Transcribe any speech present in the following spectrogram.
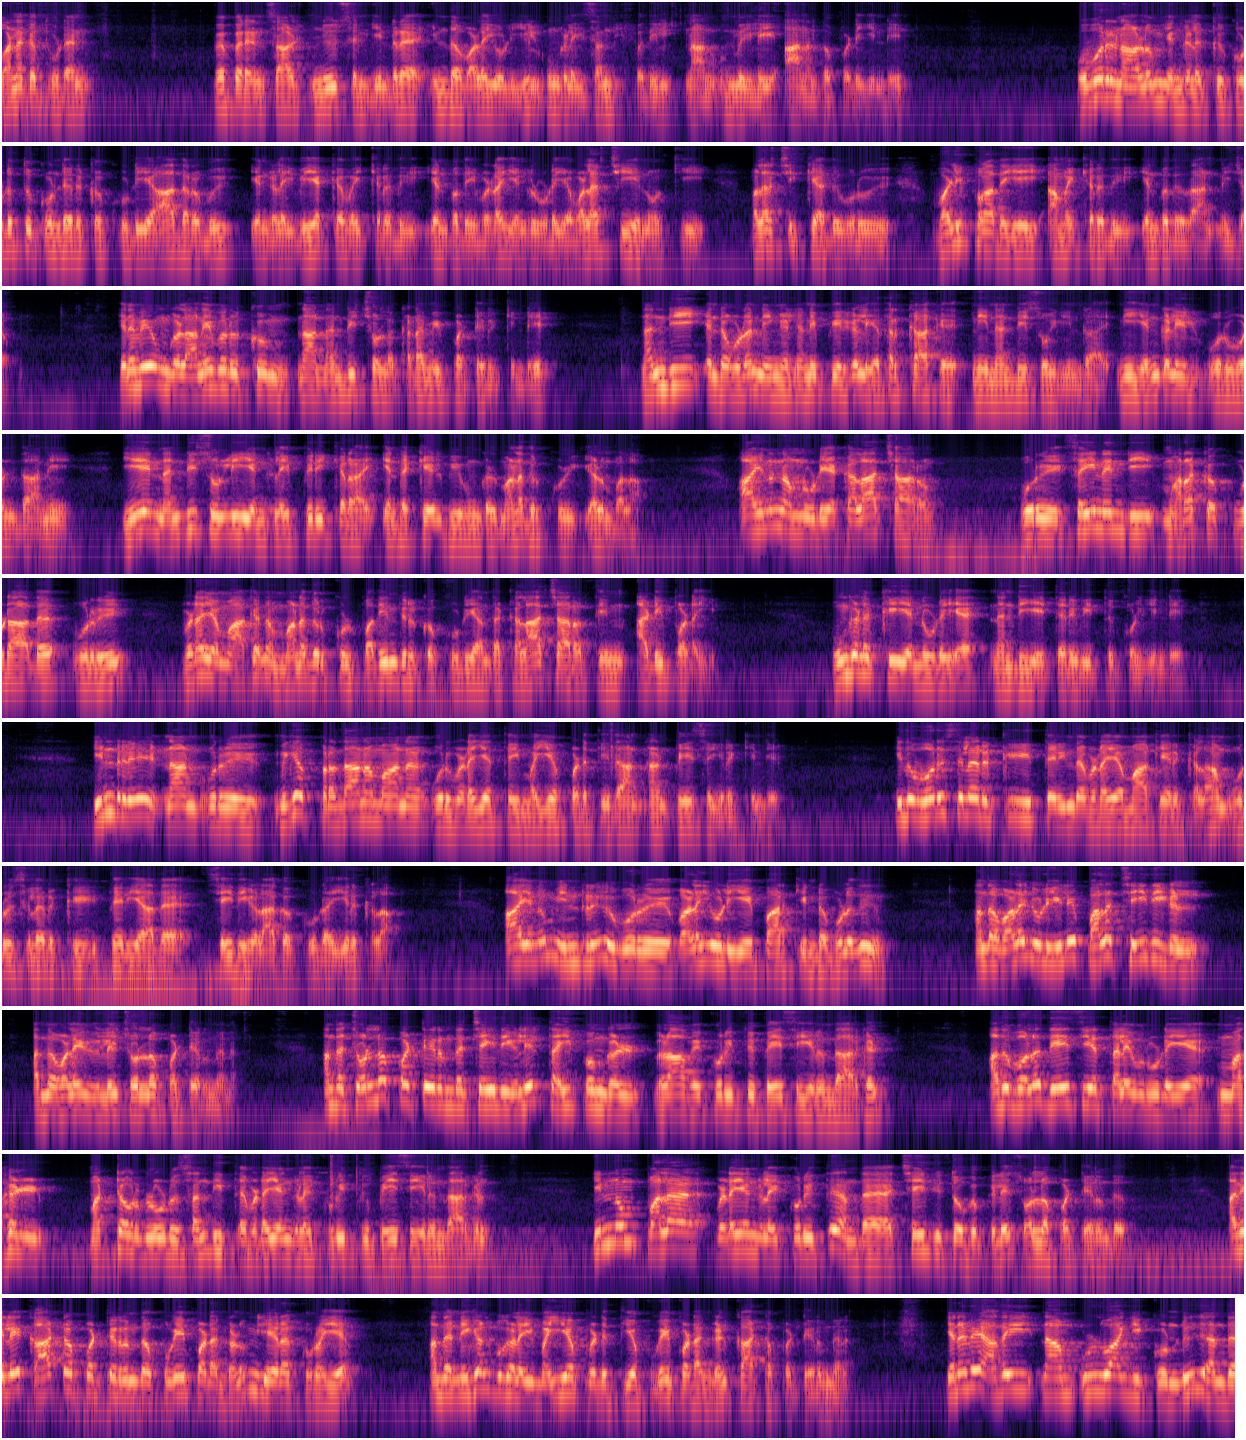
வணக்கத்துடன் pepper and salt news என்கின்ற இந்த வலையொலியில் உங்களை சந்திப்பதில் நான் உண்மையிலே ஆனந்தப்படுகின்றேன். ஒவ்வொரு நாளும் எங்களுக்கு கொடுத்து கொண்டிருக்கக்கூடிய ஆதரவு எங்களை வியக்க வைக்கிறது என்பதை விட எங்களுடைய வளர்ச்சியை நோக்கி வளர்ச்சிக்கு அது ஒரு வழிப்பாதையை அமைக்கிறது என்பதுதான் நிஜம். எனவே உங்கள் அனைவருக்கும் நான் நன்றி சொல்ல கடமைப்பட்டிருக்கின்றேன். நன்றி என்றவுடன் நீங்கள் நினைப்பீர்கள் எதற்காக நீ நன்றி சொல்கின்றாய்? நீ எங்களில் ஒருவன் தானே. ஏன் நன்றி சொல்லி எங்களை பிரிக்கிறாய்? என்ற கேள்வி உங்கள் மனதிற்குள் எழும்பலாம். ஆயினும் நம்மளுடைய கலாச்சாரம் ஒரு செய் நன்றி மறக்கக்கூடாத ஒரு விடயமாக நம் மனதிற்குள் பதிந்திருக்கக்கூடிய அந்த கலாச்சாரத்தின் அடிப்படையில் உங்களுக்கு என்னுடைய நன்றியை தெரிவித்துக் கொள்கின்றேன். இன்று நான் ஒரு மிக பிரதானமான ஒரு விடயத்தை மையப்படுத்தி தான் நான் பேச இருக்கின்றேன். இது ஒரு சிலருக்கு தெரிந்த விடயமாக இருக்கலாம் ஒரு சிலருக்கு தெரியாத செய்திகளாக கூட இருக்கலாம். ஆயினும் இன்று ஒரு வலையொலியை பார்க்கின்ற பொழுது அந்த வலையொலியிலே பல செய்திகள் அந்த வலையொலியிலே சொல்லப்பட்டிருந்தன. அந்த சொல்லப்பட்டிருந்த செய்திகளில் தைப்பொங்கல் விழாவை குறித்து பேசியிருந்தார்கள். அதுபோல தேசிய தலைவருடைய மகள் மற்றவர்களோடு சந்தித்த விடயங்களை குறித்து பேசியிருந்தார்கள். இன்னும் பல விடயங்களை குறித்து அந்த செய்தி தொகுப்பிலே சொல்லப்பட்டிருந்தது. அதிலே காட்டப்பட்டிருந்த புகைப்படங்களும் ஏறக்குறைய அந்த நிகழ்வுகளை மையப்படுத்திய புகைப்படங்கள் காட்டப்பட்டிருந்தன. எனவே அதை நாம் உள்வாங்கிக் கொண்டு அந்த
